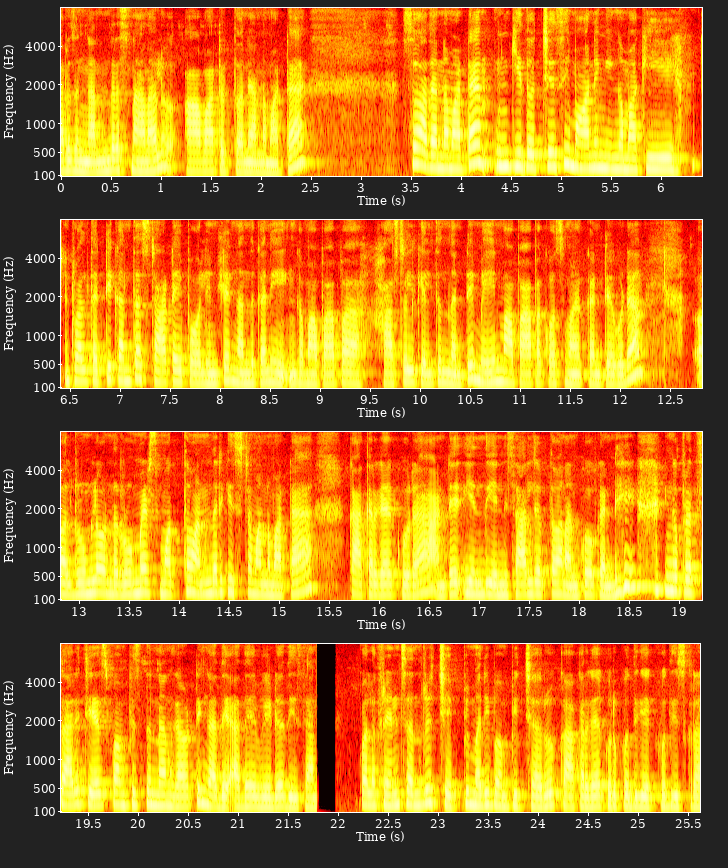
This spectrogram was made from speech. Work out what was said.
ఆ రోజు ఇంకా అందరి స్నానాలు ఆ వాటర్తోనే అన్నమాట. సో అదన్నమాట. ఇంక ఇది వచ్చేసి మార్నింగ్ ఇంకా మాకు ట్వెల్వ్ థర్టీకి అంతా స్టార్ట్ అయిపోవాలి ఇంట్లో. ఇంక అందుకని ఇంకా మా పాప హాస్టల్కి వెళ్తుందంటే మెయిన్ మా పాప కోసం కంటే కూడా వాళ్ళ రూమ్లో ఉన్న రూమ్మేట్స్ మొత్తం అందరికీ ఇష్టం అన్నమాట. కాకరకాయ కూర అంటే ఎందు ఎన్నిసార్లు చెప్తామని అనుకోకండి. ఇంకా ప్రతిసారి చేసి పంపిస్తున్నాను కాబట్టి ఇంకా అదే అదే వీడియో తీసాను వాళ్ళ ఫ్రెండ్స్ అందరూ చెప్పి మరీ పంపించారు. కాకరకాయ కూర కొద్దిగా ఎక్కువ తీసుకురా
